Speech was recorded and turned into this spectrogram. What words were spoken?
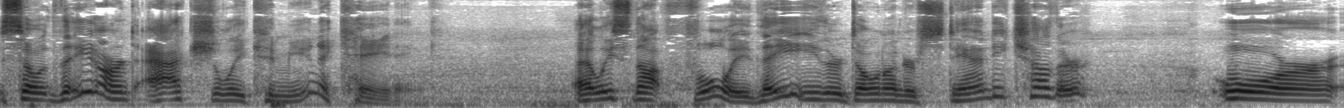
So they aren't actually communicating, at least not fully. They either don't understand each other or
